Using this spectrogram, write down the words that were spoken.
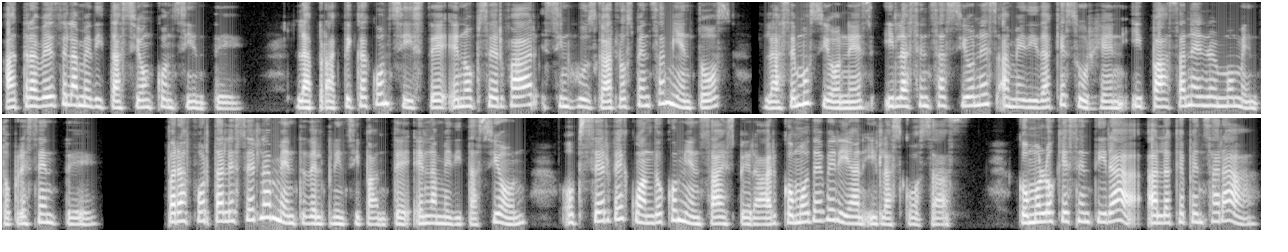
a través de la meditación consciente. La práctica consiste en observar sin juzgar los pensamientos, las emociones y las sensaciones a medida que surgen y pasan en el momento presente. Para fortalecer la mente del principante en la meditación, Observe cuando comienza a esperar cómo deberían ir las cosas, cómo lo que sentirá, a lo que pensará.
